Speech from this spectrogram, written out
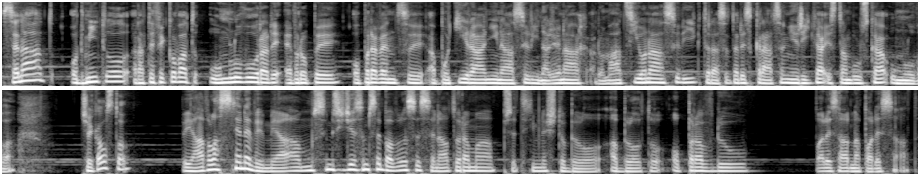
Senát odmítl ratifikovat úmluvu Rady Evropy o prevenci a potírání násilí na ženách a domácího násilí, která se tedy zkráceně říká Istanbulská úmluva. Čekal jsi to? Já vlastně nevím. Já musím říct, že jsem se bavil se senátorama předtím, než to bylo a bylo to opravdu 50 na 50.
